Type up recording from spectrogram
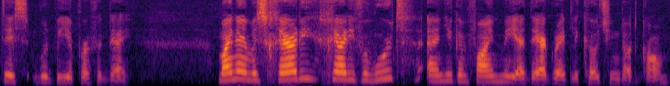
this would be a perfect day. My name is Gerdy, Gerdy Verwoerd, and you can find me at daregreatlycoaching.com.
